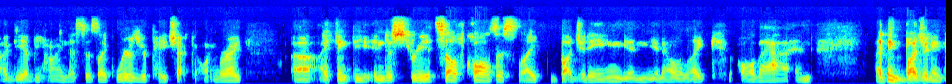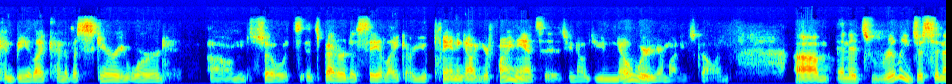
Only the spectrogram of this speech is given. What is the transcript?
idea behind this is like, where's your paycheck going, right? Uh, I think the industry itself calls this like budgeting and you know like all that, and I think budgeting can be like kind of a scary word um, so it's it's better to say like, are you planning out your finances? You know, do you know where your money's going? Um, and it's really just an,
